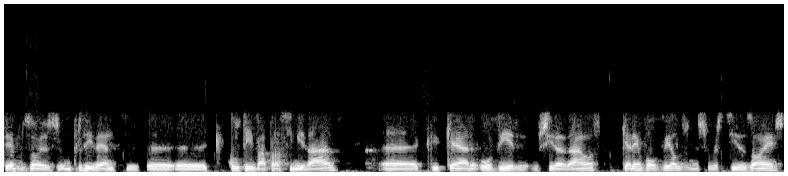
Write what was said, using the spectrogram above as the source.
temos hoje um presidente uh, uh, que cultiva a proximidade, uh, que quer ouvir os cidadãos, quer envolvê-los nas suas decisões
